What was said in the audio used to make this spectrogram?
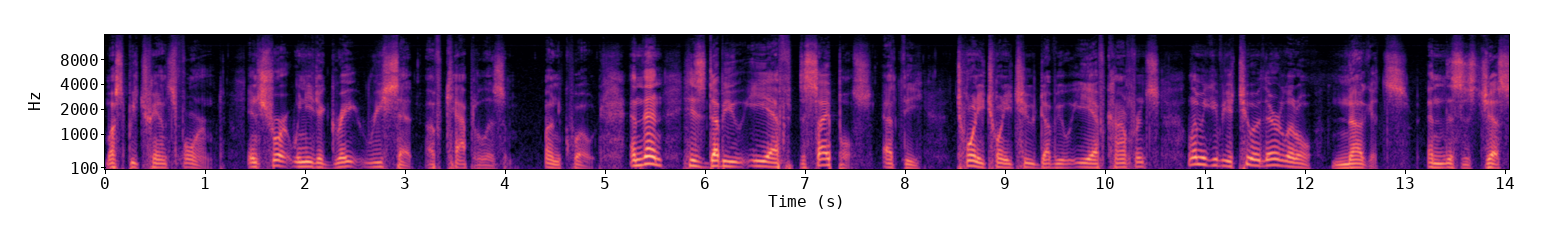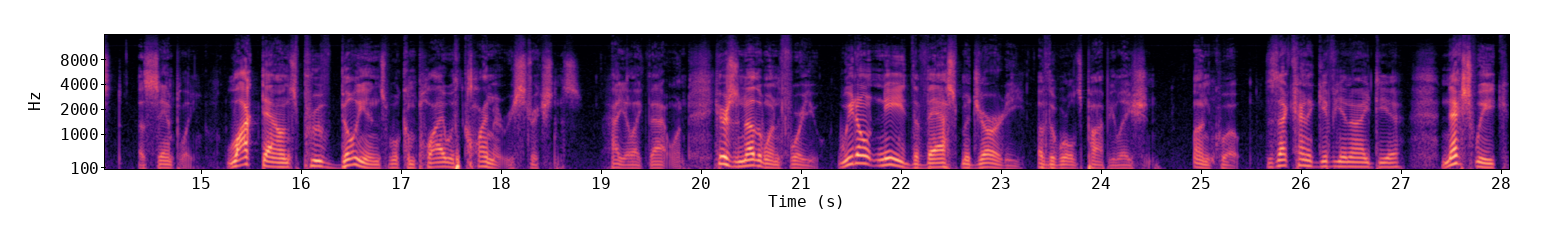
must be transformed. In short, we need a great reset of capitalism. Unquote. And then his WEF disciples at the 2022 WEF conference, let me give you two of their little nuggets. And this is just a sampling. Lockdowns prove billions will comply with climate restrictions. How you like that one? Here's another one for you. We don't need the vast majority of the world's population. Unquote. Does that kind of give you an idea? Next week,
